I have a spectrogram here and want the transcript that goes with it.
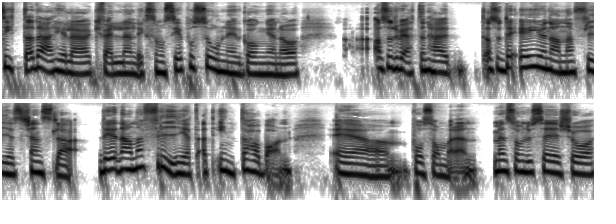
sitta där hela kvällen liksom och se på solnedgången och Alltså du vet, den här, alltså det är ju en annan frihetskänsla. Det är en annan frihet att inte ha barn eh, på sommaren. Men som du säger så,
